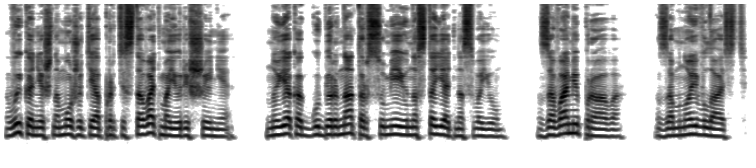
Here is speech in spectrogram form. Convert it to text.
«Вы, конечно, можете опротестовать мое решение, но я, как губернатор, сумею настоять на своем. За вами право, за мной власть.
